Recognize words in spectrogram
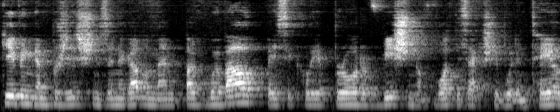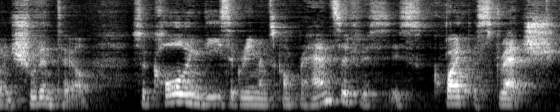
giving them positions in the government, but without basically a broader vision of what this actually would entail and should entail. So calling these agreements comprehensive is, is quite a stretch.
